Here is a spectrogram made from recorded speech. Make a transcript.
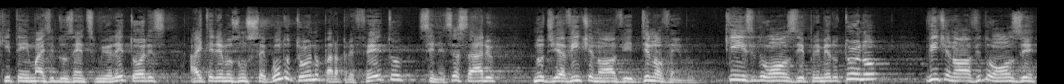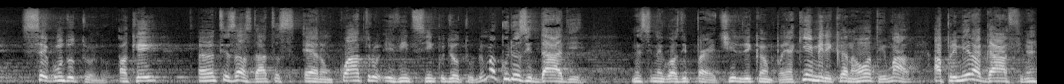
que tem mais de 200 mil eleitores, aí teremos um segundo turno para prefeito, se necessário, no dia 29 de novembro. 15 do 11, primeiro turno, 29 do 11, segundo turno, ok? Antes as datas eram 4 e 25 de outubro. Uma curiosidade nesse negócio de partido, de campanha. Aqui em Americana ontem, uma, a primeira gafe, né?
